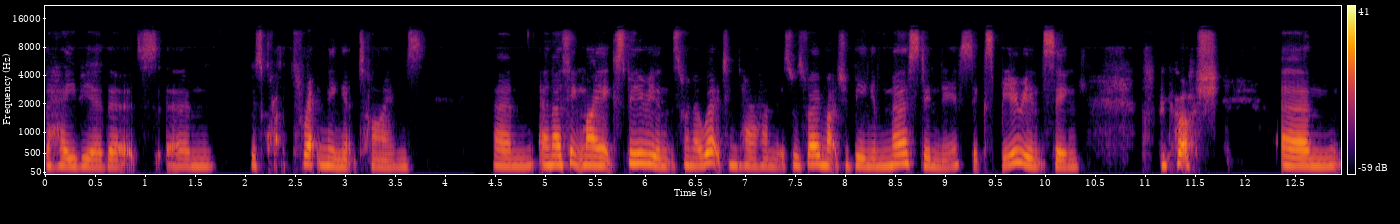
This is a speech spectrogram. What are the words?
behaviour that um, was quite threatening at times. Um, and I think my experience when I worked in Tower Hamlets was very much of being immersed in this, experiencing, gosh, um,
